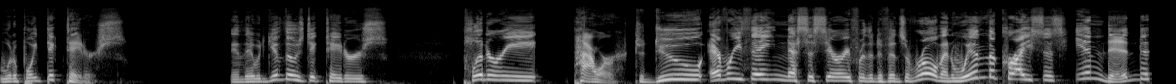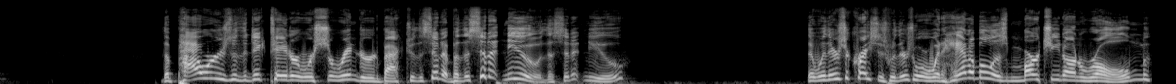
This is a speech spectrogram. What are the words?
would appoint dictators. And they would give those dictators plenary power to do everything necessary for the defense of Rome. And when the crisis ended, the powers of the dictator were surrendered back to the Senate. But the Senate knew, the Senate knew that when there's a crisis, when there's war, when Hannibal is marching on Rome,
